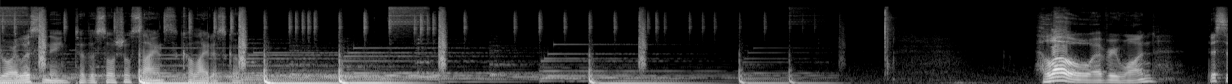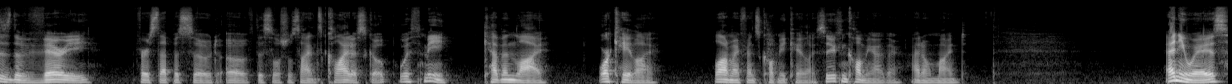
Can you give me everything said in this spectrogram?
You are listening to the Social Science Kaleidoscope. Hello, everyone. This is the very first episode of the Social Science Kaleidoscope with me, Kevin Lai, or K Lai. A lot of my friends call me K Lai, so you can call me either. I don't mind. Anyways,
